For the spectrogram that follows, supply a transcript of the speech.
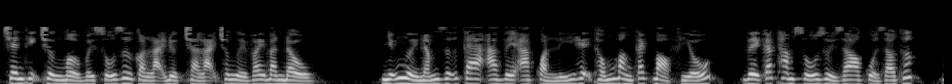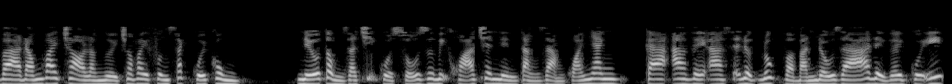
trên thị trường mở với số dư còn lại được trả lại cho người vay ban đầu. Những người nắm giữ KAVA quản lý hệ thống bằng cách bỏ phiếu về các tham số rủi ro của giao thức và đóng vai trò là người cho vay phương sách cuối cùng. Nếu tổng giá trị của số dư bị khóa trên nền tảng giảm quá nhanh, KAVA sẽ được đúc và bán đấu giá để gây quỹ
